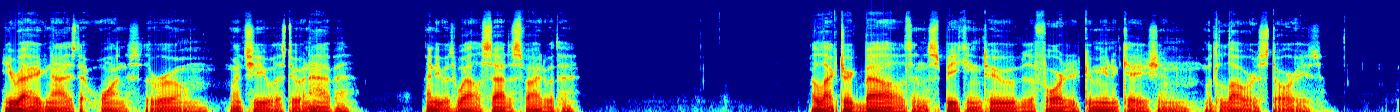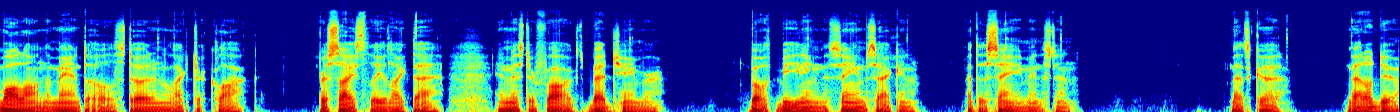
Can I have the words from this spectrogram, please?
he recognized at once the room which he was to inhabit, and he was well satisfied with it. Electric bells and speaking tubes afforded communication with the lower stories, while on the mantel stood an electric clock, precisely like that in Mr. Fogg's bedchamber, both beating the same second at the same instant. That's good. That'll do,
